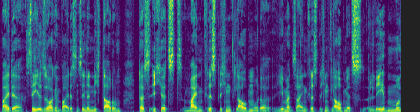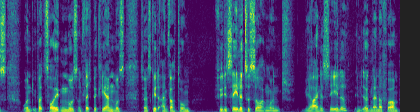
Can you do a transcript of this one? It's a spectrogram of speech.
bei der Seelsorge im weitesten Sinne nicht darum, dass ich jetzt meinen christlichen Glauben oder jemand seinen christlichen Glauben jetzt leben muss und überzeugen muss und vielleicht bekehren muss, sondern es geht einfach darum, für die Seele zu sorgen. Und ja, eine Seele in irgendeiner Form,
